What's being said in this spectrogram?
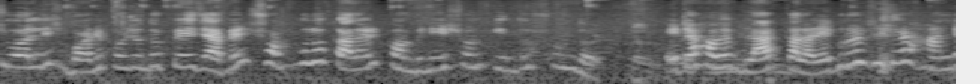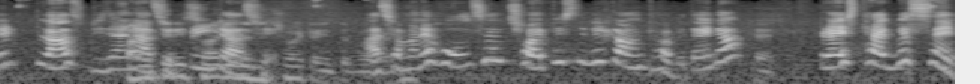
চুয়াল্লিশ বডি পর্যন্ত পেয়ে যাবেন। সবগুলো কালার কম্বিনেশন কিন্তু সুন্দর। এটা হবে ব্ল্যাক কালার এগুলোর ভিতরে হান্ড্রেড প্লাস ডিজাইন আছে প্রিন্ট আছে। আচ্ছা মানে হোলসেল ছয় পিস নিলে কাউন্ট হবে তাই না? হ্যাঁ। প্রাইস থাকবে সেম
